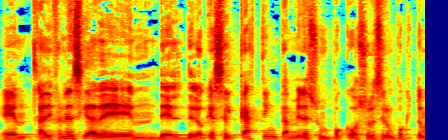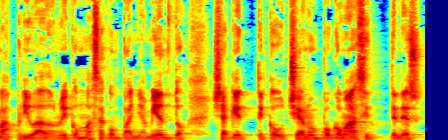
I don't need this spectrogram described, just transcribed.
Eh, a diferencia de, lo que es el casting, también es un poco, suele ser un poquito más privado, ¿no? Y con más acompañamiento, ya que te coachean un poco más y tenés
